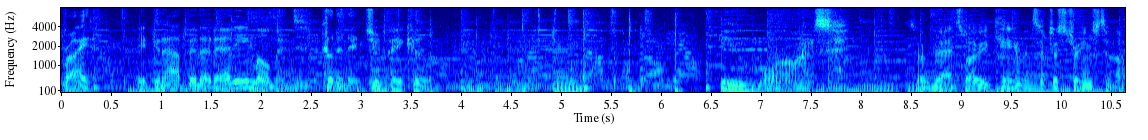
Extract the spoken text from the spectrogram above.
Right. It could happen at any moment, couldn't it, Junpei-kun? You morons. So that's why we came at such a strange time.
